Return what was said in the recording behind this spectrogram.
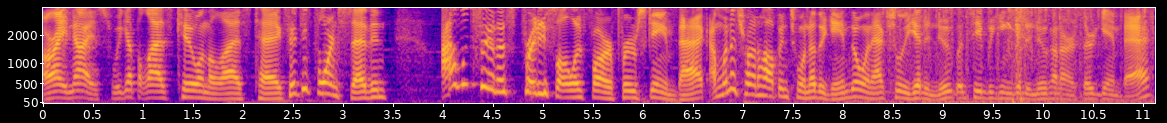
Alright, nice. We got the last kill on the last tag. 54 and 7. I would say that's pretty solid for our first game back. I'm going to try to hop into another game, though, and actually get a nuke. Let's see if we can get a nuke on our third game back.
